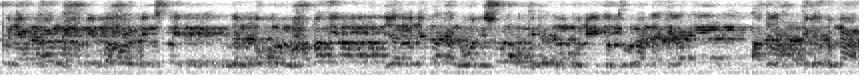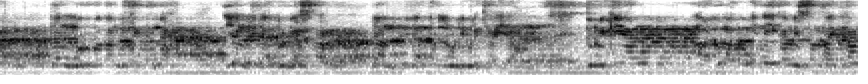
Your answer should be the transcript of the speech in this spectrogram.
pernyataan Habib Bahar bin Smith dan oknum habaib yang menyatakan Wali Songo tidak mempunyai keturunan laki-laki adalah tidak benar dan merupakan fitnah yang tidak berdasar dan tidak perlu dipercaya. Demikian maklumat ini kami sampaikan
